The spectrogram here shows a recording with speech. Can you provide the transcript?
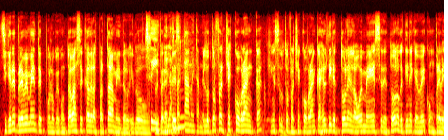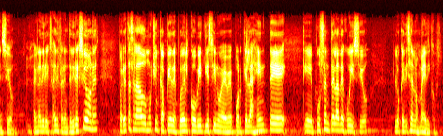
Si quieres brevemente, por lo que contaba acerca del aspartame y, de, y los Sí, el diferentes... aspartame también. El doctor Francesco Branca, ¿quién es el doctor Francesco Branca? Es el director en la OMS de todo lo que tiene que ver con prevención. Hay, una direc- hay diferentes direcciones, pero esta se le ha dado mucho hincapié después del COVID-19 porque la gente eh, puso en tela de juicio lo que dicen los médicos.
